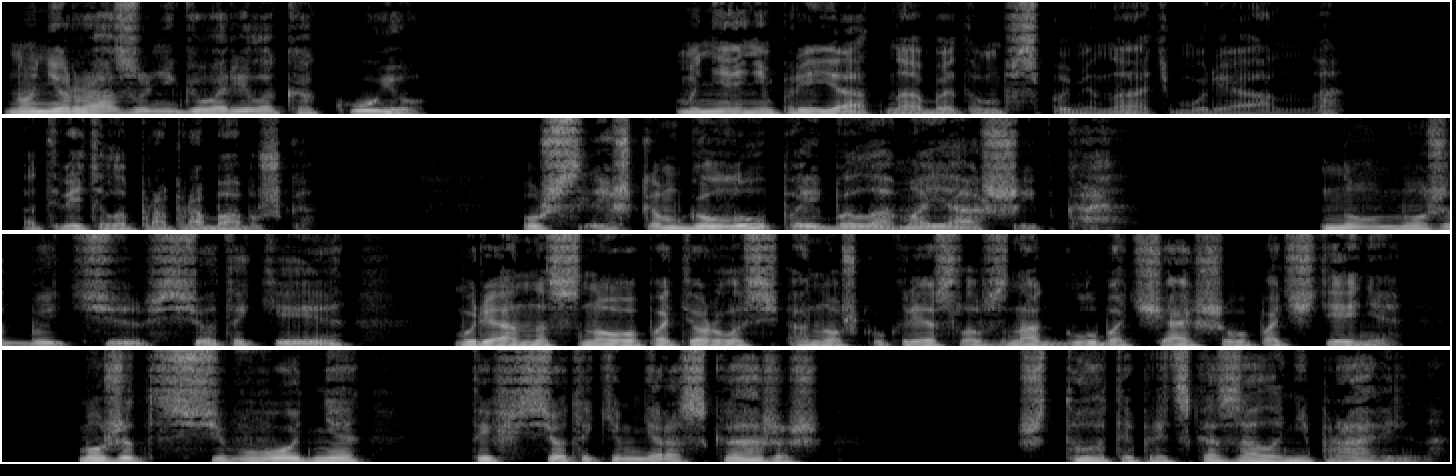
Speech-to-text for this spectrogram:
но ни разу не говорила, какую. «Мне неприятно об этом вспоминать, Мурианна», — ответила прапрабабушка. «Уж слишком глупой была моя ошибка». «Но, может быть, все-таки...» Мурианна снова потерлась о ножку кресла в знак глубочайшего почтения. «Может, сегодня ты все-таки мне расскажешь, что ты предсказала неправильно?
